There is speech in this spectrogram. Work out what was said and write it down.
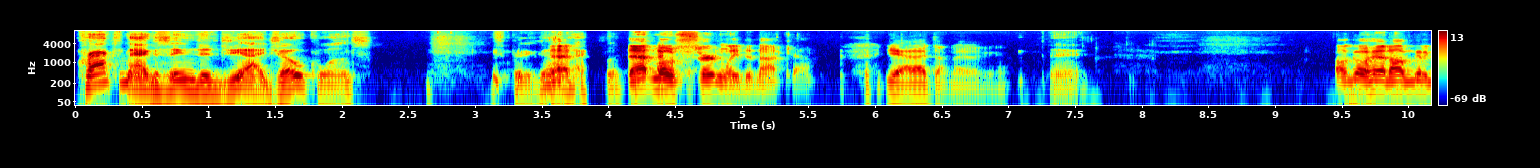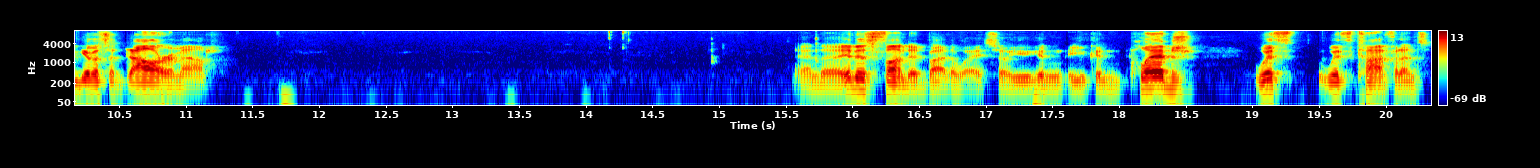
Cracked magazine did GI Joke once. It's pretty good, That- actually. That most certainly did not count. Yeah, that don't know. Eh, I'll go ahead. I'm going to give us a dollar amount. And uh, it is funded, by the way, so you can you can pledge with with confidence.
